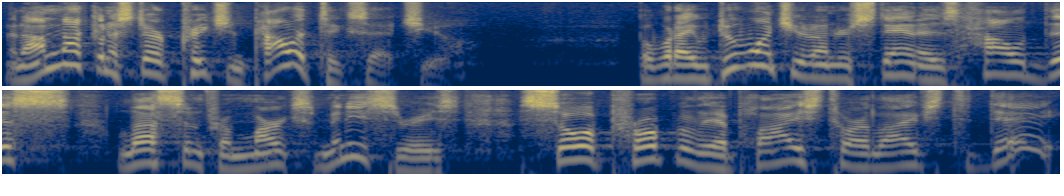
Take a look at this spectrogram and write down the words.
And I'm not going to start preaching politics at you. But what I do want you to understand is how this lesson from Mark's miniseries so appropriately applies to our lives today.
